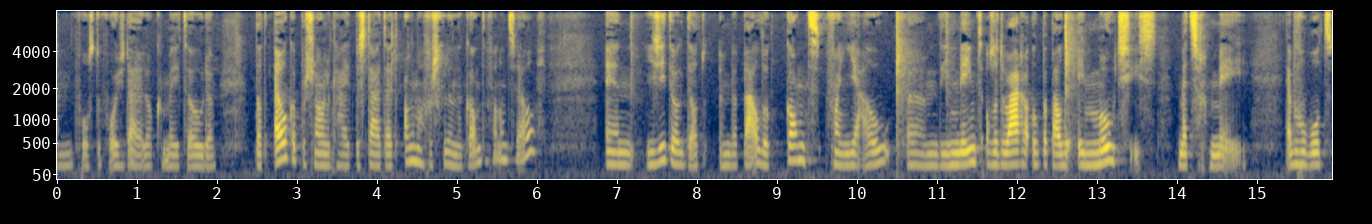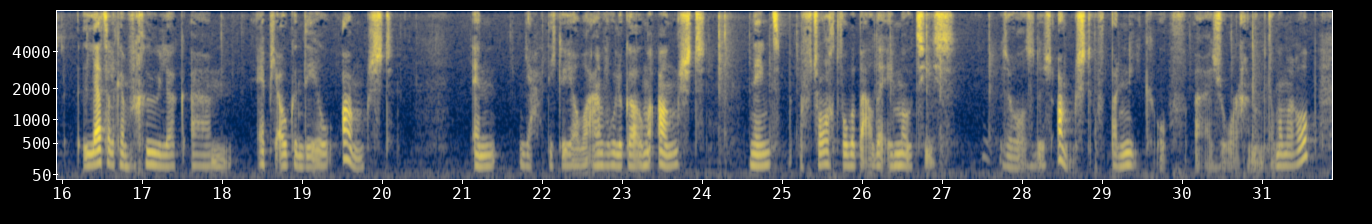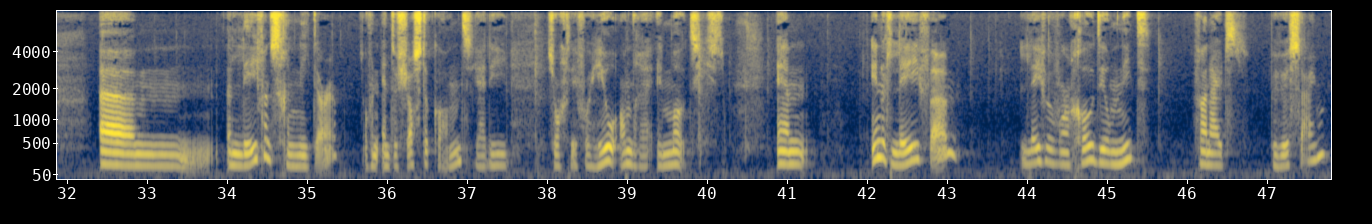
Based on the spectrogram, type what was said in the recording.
um, volgens de voice dialogue methode, dat elke persoonlijkheid bestaat uit allemaal verschillende kanten van onszelf. En je ziet ook dat een bepaalde kant van jou, um, die neemt als het ware ook bepaalde emoties met zich mee. En bijvoorbeeld letterlijk en figuurlijk um, heb je ook een deel angst. En ja, die kun je al wel aanvoelen komen. Angst neemt of zorgt voor bepaalde emoties. Zoals dus angst of paniek of uh, zorgen, noem het allemaal maar op. Um, een levensgenieter of een enthousiaste kant, ja, die zorgt weer voor heel andere emoties. En in het leven leven we voor een groot deel niet vanuit bewustzijn,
